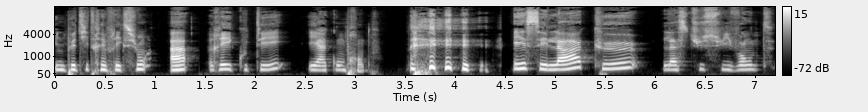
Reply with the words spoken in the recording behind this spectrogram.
une petite réflexion à réécouter et à comprendre. et c'est là que l'astuce suivante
